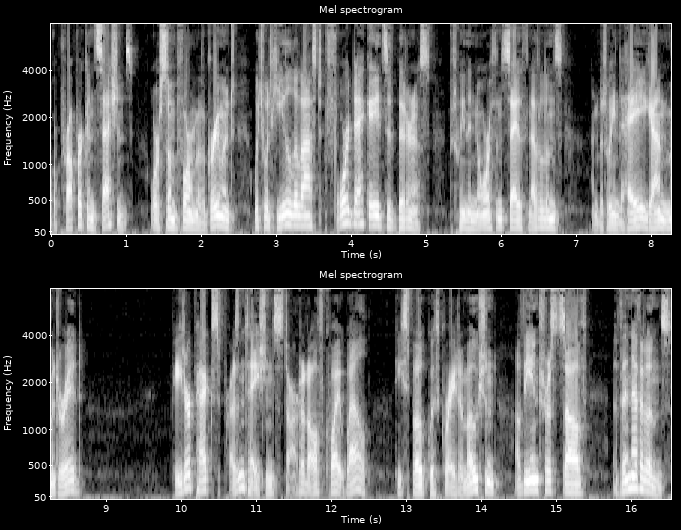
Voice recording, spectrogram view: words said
or proper concessions, or some form of agreement which would heal the last four decades of bitterness between the North and South Netherlands and between The Hague and Madrid? Peter Peck's presentation started off quite well. He spoke with great emotion of the interests of the Netherlands,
